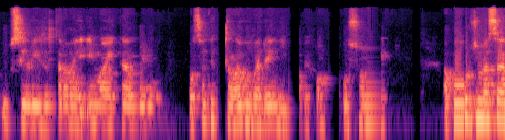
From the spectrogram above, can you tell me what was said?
úsilí ze strany i majitelů, v podstatě celého vedení, abychom posunuli. A pokud jsme se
